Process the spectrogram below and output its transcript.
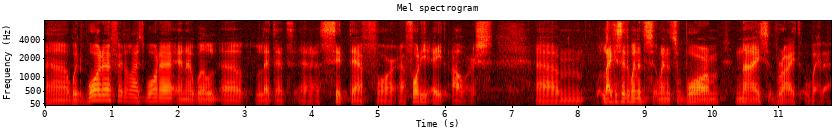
uh, with water, fertilized water, and I will uh, let that uh, sit there for uh, 48 hours. Um, like I said, when it's when it's warm, nice, bright weather.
